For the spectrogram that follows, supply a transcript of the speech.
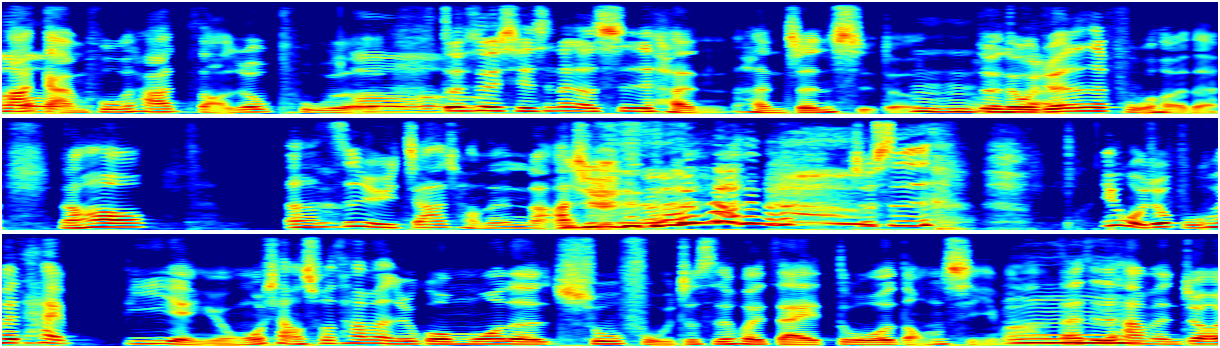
她敢扑，她早就扑了。对，所以其实那个是很很真实的。嗯嗯，对对，我觉得那是符合的。然后。嗯，至于加强在哪，就是 因为我就不会太逼演员。我想说，他们如果摸的舒服，就是会再多东西嘛。但是他们就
